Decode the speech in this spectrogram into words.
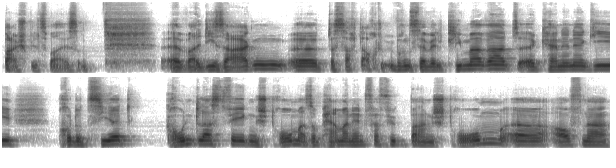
beispielsweise. Äh, weil die sagen, äh, das sagt auch übrigens der Weltklimarat, Kernenergie produziert grundlastfähigen Strom, also permanent verfügbaren Strom, äh, auf einer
